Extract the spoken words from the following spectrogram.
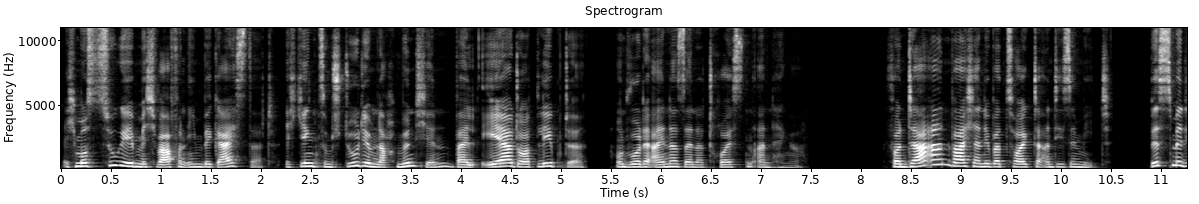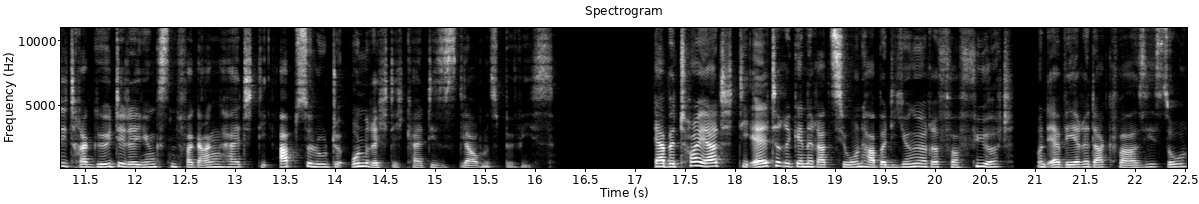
Ich muss zugeben, ich war von ihm begeistert. Ich ging zum Studium nach München, weil er dort lebte und wurde einer seiner treuesten Anhänger. Von da an war ich ein überzeugter Antisemit, bis mir die Tragödie der jüngsten Vergangenheit die absolute Unrichtigkeit dieses Glaubens bewies. Er beteuert, die ältere Generation habe die jüngere verführt und er wäre da quasi so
